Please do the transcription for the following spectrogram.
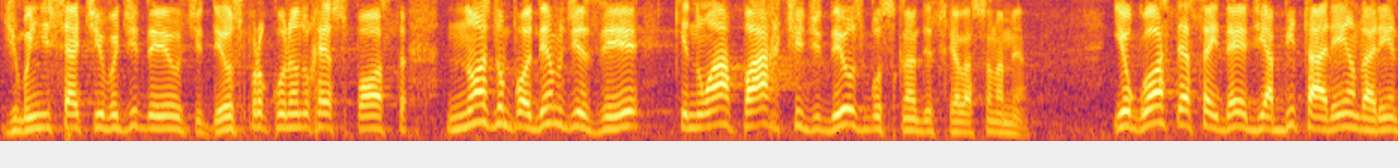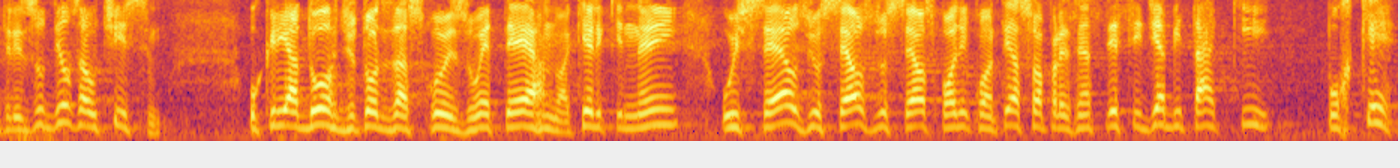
de uma iniciativa de Deus, de Deus procurando resposta. Nós não podemos dizer que não há parte de Deus buscando esse relacionamento. E eu gosto dessa ideia de habitarei, andarei entre eles. O Deus Altíssimo, o Criador de todas as coisas, o Eterno, aquele que nem os céus e os céus dos céus podem conter a sua presença, decidir habitar aqui. Por quê?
